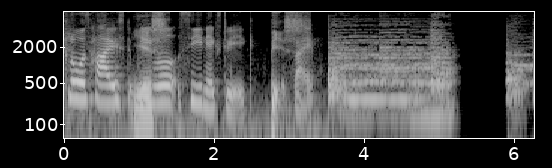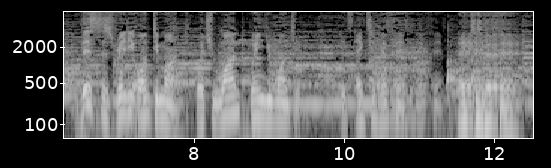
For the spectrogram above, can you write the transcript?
Claus heist. Yes. We will see you next week. Peace. Bye. This is Radio On Demand. What you want when you want it. It's Active FM. Active FM.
